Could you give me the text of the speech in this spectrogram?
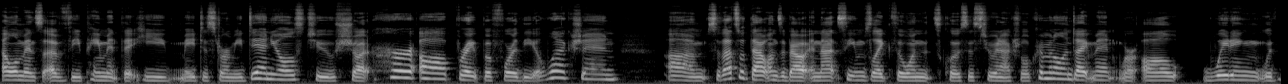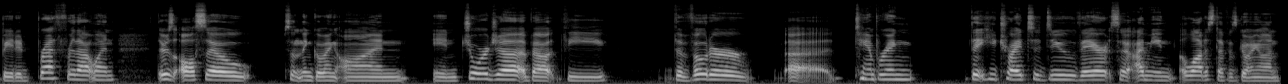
elements of the payment that he made to Stormy Daniels to shut her up right before the election. Um, so that's what that one's about, and that seems like the one that's closest to an actual criminal indictment. We're all waiting with bated breath for that one. There's also something going on in Georgia about the the voter uh, tampering that he tried to do there. So I mean, a lot of stuff is going on.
